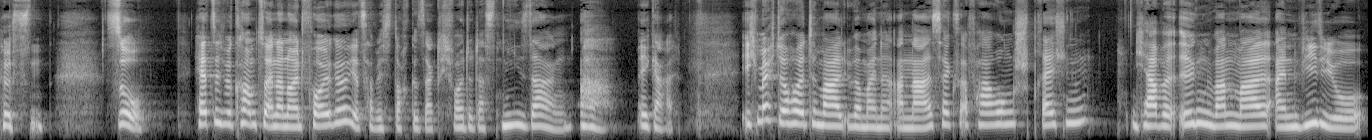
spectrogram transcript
müssen. So, herzlich willkommen zu einer neuen Folge. Jetzt habe ich es doch gesagt, ich wollte das nie sagen. Ah, egal. Ich möchte heute mal über meine Analsex-Erfahrungen sprechen. Ich habe irgendwann mal ein Video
